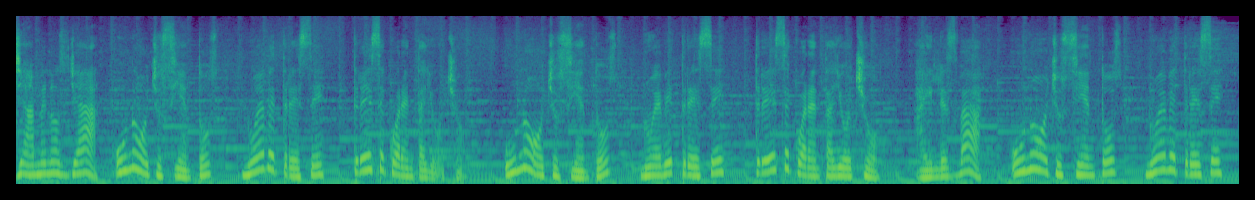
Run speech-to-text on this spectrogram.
Llámenos ya. 1-800-913-1348. 1-800-913-1348. Ahí les va. 1-800-913-1348.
